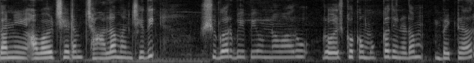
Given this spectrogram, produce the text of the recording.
దాన్ని అవాయిడ్ చేయడం చాలా మంచిది. షుగర్ బీపీ ఉన్నవారు రోజుకొక ఒక ముక్క తినడం బెటర్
